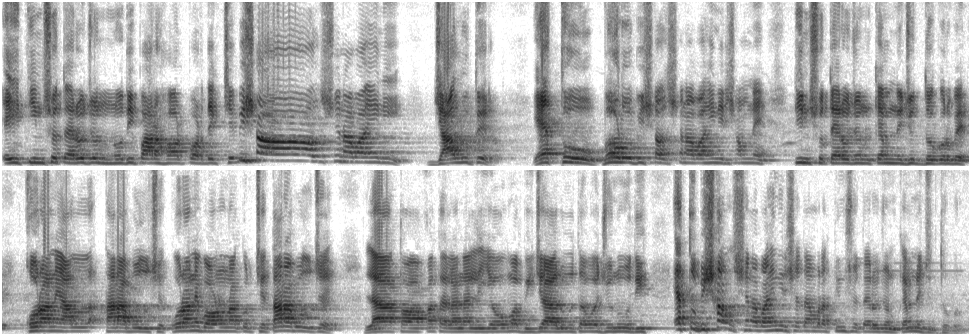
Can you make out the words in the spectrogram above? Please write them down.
এই তিনশো তেরো জন নদী পার হওয়ার পর দেখছে বিশাল সেনাবাহিনী, জালুতের। এত বড় বিশাল সেনাবাহিনীর সামনে তিনশো তেরো জন কেমনে যুদ্ধ করবে? কোরআনে আল্লাহ, তারা বলছে, কোরআনে বর্ণনা করছে, তারা বলছে এত বিশাল সেনাবাহিনীর সাথে আমরা তিনশো তেরো জন কেমনে যুদ্ধ করব?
